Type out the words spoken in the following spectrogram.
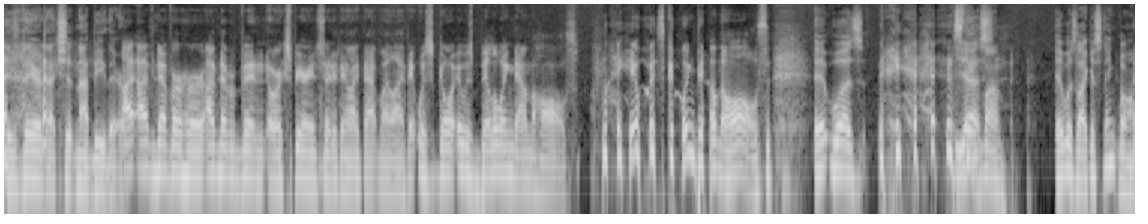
is there that should not be there. I, I've never heard, I've never been or experienced anything like that in my life. It was go, it was billowing down the halls. Like it was going down the halls. It was Stink yes, bomb. It was like a stink bomb,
